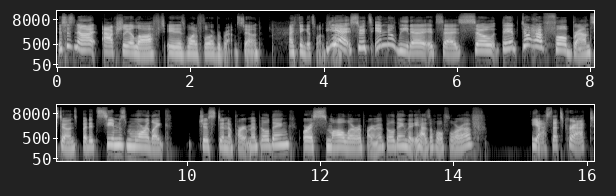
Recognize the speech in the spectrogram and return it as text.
this is not actually a loft. It is one floor of a brownstone. I think it's one floor. Yeah, so it's in Nolita. It says so they don't have full brownstones, but it seems more like just an apartment building or a smaller apartment building that he has a whole floor of. Yes, that's correct.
